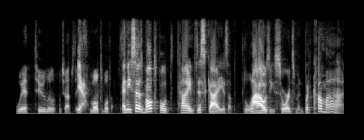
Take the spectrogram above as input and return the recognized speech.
with two little chopsticks. Yeah. multiple times. And he says multiple times, "This guy is a lousy swordsman." But come on,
